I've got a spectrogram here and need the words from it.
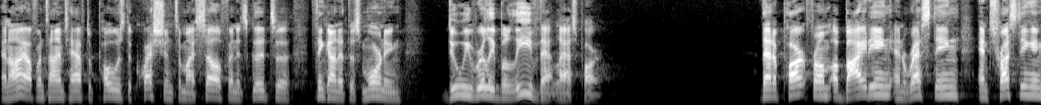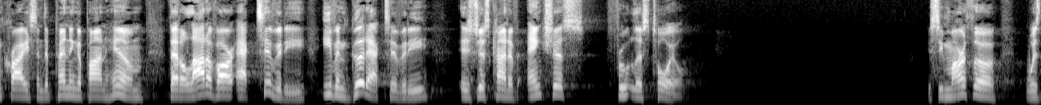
And I oftentimes have to pose the question to myself, and it's good to think on it this morning do we really believe that last part? That apart from abiding and resting and trusting in Christ and depending upon Him, that a lot of our activity, even good activity, is just kind of anxious, fruitless toil. You see, Martha was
